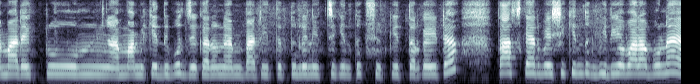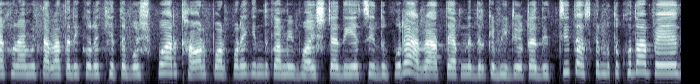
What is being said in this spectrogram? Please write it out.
আমার একটু মামিকে দিব যে কারণে কারণে আমি বাটিতে তুলে নিচ্ছি কিন্তু শুটকির তরকারিটা। তো আজকে আর বেশি কিন্তু ভিডিও বাড়াবো না। এখন আমি তাড়াতাড়ি করে খেতে বসবো। আর খাওয়ার পর পরে কিন্তু আমি ভয়েসটা দিয়েছি দুপুরে। আর রাতে আপনাদেরকে ভিডিওটা দিচ্ছি। তো আজকের মতো খোদা পেজ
